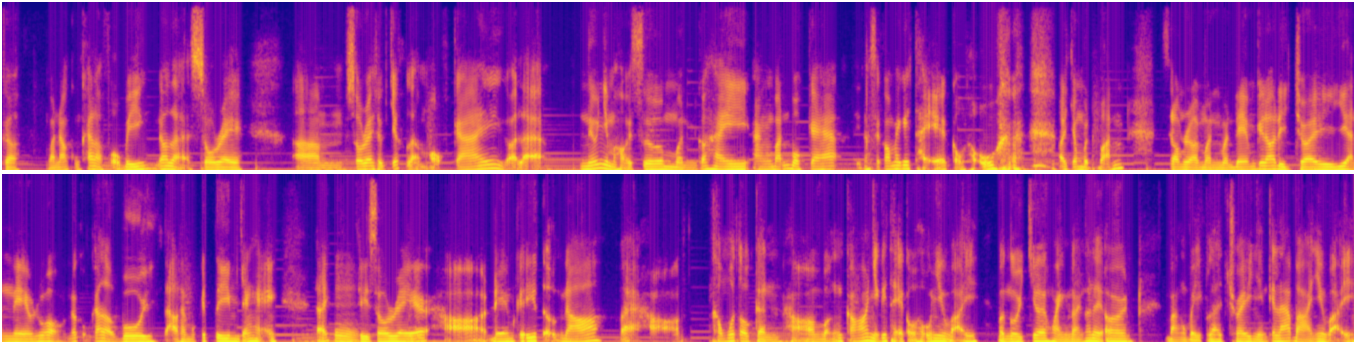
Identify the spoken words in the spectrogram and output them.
cơ và nó cũng khá là phổ biến đó là Sore. Um, Sore thực chất là một cái gọi là nếu như mà hồi xưa mình có hay ăn bánh boca thì nó sẽ có mấy cái thẻ cầu thủ ở trong bịch bánh. Xong rồi mình mình đem cái đó đi trade với anh em đúng không? Nó cũng khá là vui tạo thành một cái team chẳng hạn. Đấy ừ. thì Sore họ đem cái ý tưởng đó và họ không có token họ vẫn có những cái thẻ cầu thủ như vậy và người chơi hoàn toàn có thể earn bằng việc là trade những cái lá bài như vậy.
